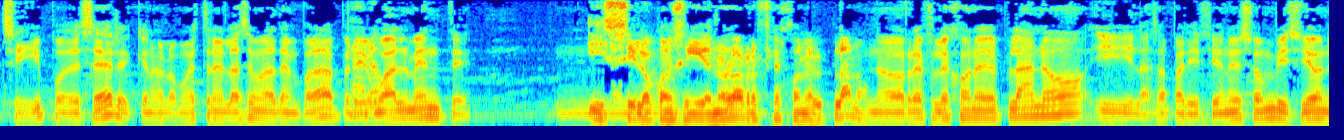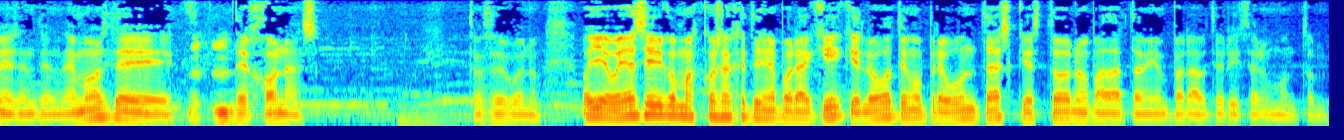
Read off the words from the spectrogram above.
sí, puede ser que nos lo muestren en la segunda temporada, pero Claro. igualmente Y si lo consiguió, no lo reflejo en el plano. no reflejo en el plano y las apariciones son visiones, entendemos, de, de Jonas. Entonces, bueno. Oye, voy a seguir con más cosas que tenía por aquí, que luego tengo preguntas, que esto nos va a dar también para teorizar un montón.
